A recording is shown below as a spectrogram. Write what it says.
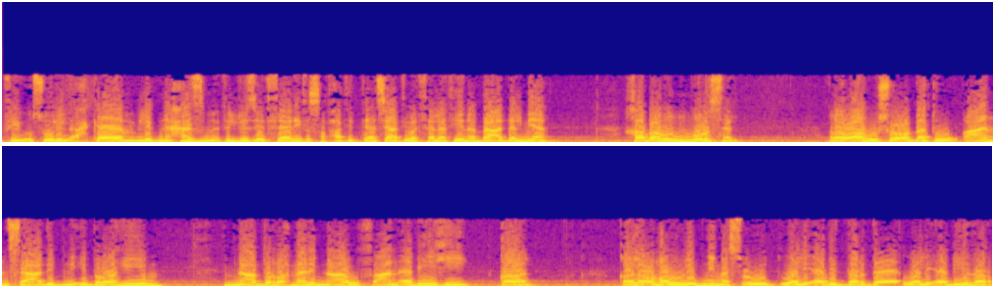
في أصول الأحكام لابن حزم في الجزء الثاني في الصفحة التاسعة والثلاثين بعد المئة خبر مرسل. رواه شعبة عن سعد بن إبراهيم بن عبد الرحمن بن عوف عن أبيه. قال قال عمر لابن مسعود ولأبي الدرداء ولأبي ذر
